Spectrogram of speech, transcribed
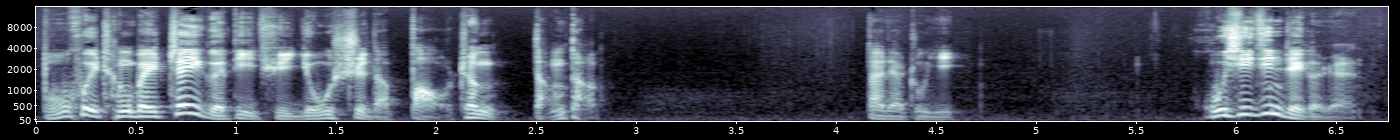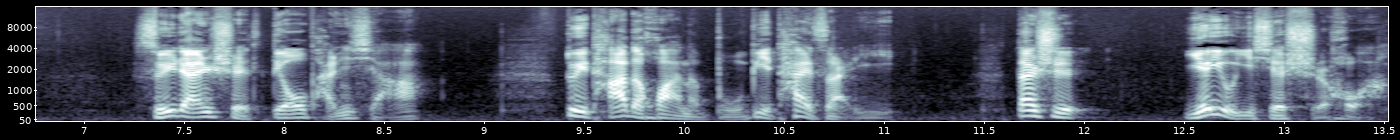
不会成为这个地区优势的保证等等。大家注意，胡锡进这个人虽然是雕盘侠，对他的话呢不必太在意，但是也有一些时候啊，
